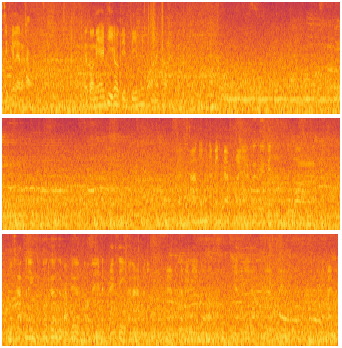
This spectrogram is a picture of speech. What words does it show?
90 นี่แหละนะครับ แต่ตอนนี้ให้พี่เขาติดฟิล์มให้ก่อนนะครับ ร์จตัวนี้ตัวเครื่องคือแบบเดิมตัวนี้จะเป็น Type C แล้วนะครับอันนี้อ่มันจะไม่มีตัวแบบ USB แล้วตัวใหม่มด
